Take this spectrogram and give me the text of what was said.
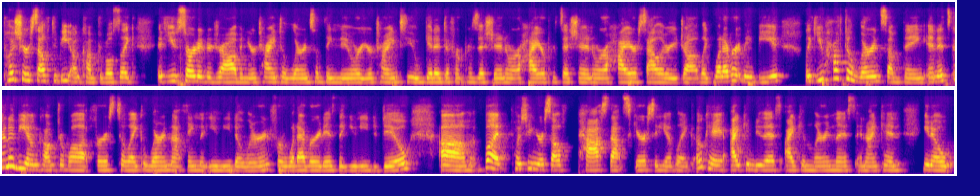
push yourself to be uncomfortable. So, like if you started a job and you're trying to learn something new, or you're trying to get a different position or a higher position or a higher salary job, like whatever it may be, like you have to learn something and it's going to be uncomfortable at first to like learn that thing that you need to learn for whatever it is that you need to do. Um, but pushing yourself past that scarcity of like, okay, I can do this, I can learn this, and I can, you know,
